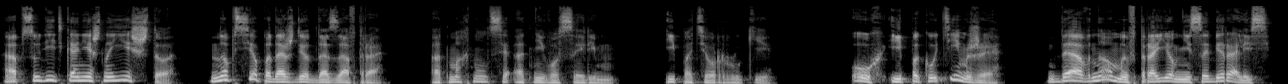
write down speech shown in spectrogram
Обсудить, конечно, есть что, но все подождет до завтра. Отмахнулся от него Сэрим и потер руки. Ух, и покутим же. Давно мы втроем не собирались.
